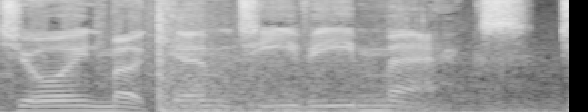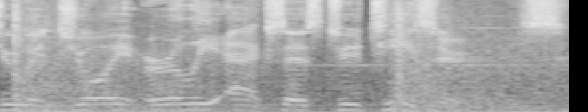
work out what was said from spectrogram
Join Macam TV Max to enjoy early access to teasers,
